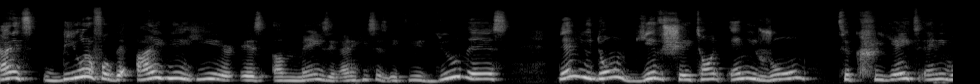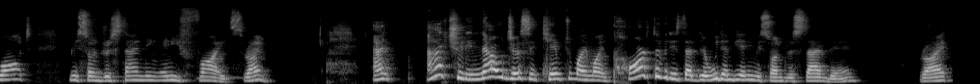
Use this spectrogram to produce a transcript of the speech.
And it's beautiful. The idea here is amazing. And he says, if you do this, then you don't give shaitan any room to create any what? Misunderstanding, any fights, right? And actually, now just it came to my mind. Part of it is that there wouldn't be any misunderstanding, right?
